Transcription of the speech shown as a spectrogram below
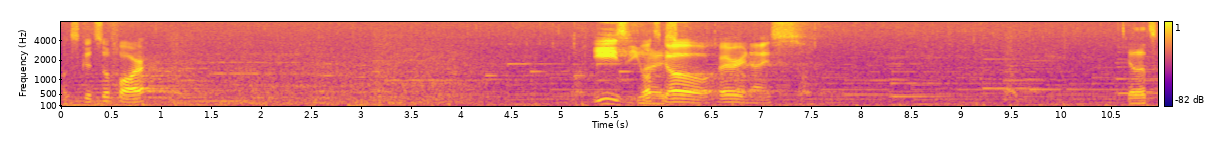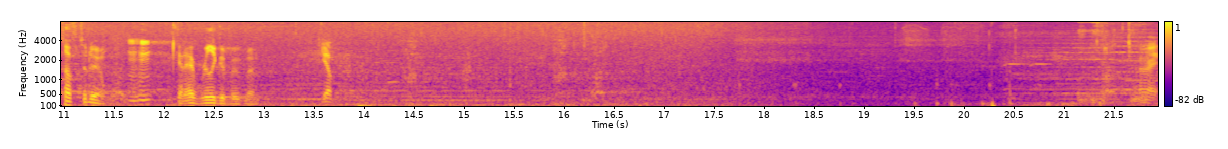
Looks good so far. Easy, let's Nice. go. Very nice. Yeah, that's tough to do. Mm-hmm. Gotta have really good movement. Yep. All right.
